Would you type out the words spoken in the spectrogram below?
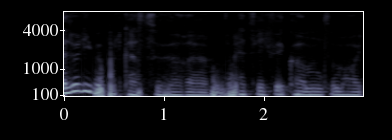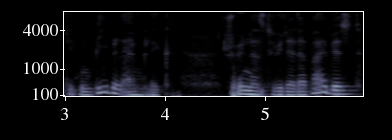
Hallo liebe Podcast-Zuhörer, herzlich willkommen zum heutigen Bibeleinblick. Schön, dass du wieder dabei bist.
